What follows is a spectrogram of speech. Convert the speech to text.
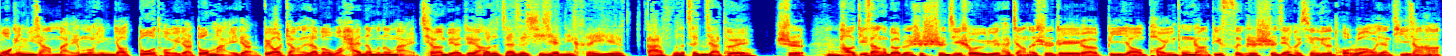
我跟你讲，买什么东西你要多投一点，多买一点，不要涨了再问我还能不能买，千万别这样。或者在这期间，你可以大幅的增加投入。”是好，第三个标准是实际收益率，它讲的是这个比要跑赢通胀。第四个是时间和心力的投入啊，我想提一下哈，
